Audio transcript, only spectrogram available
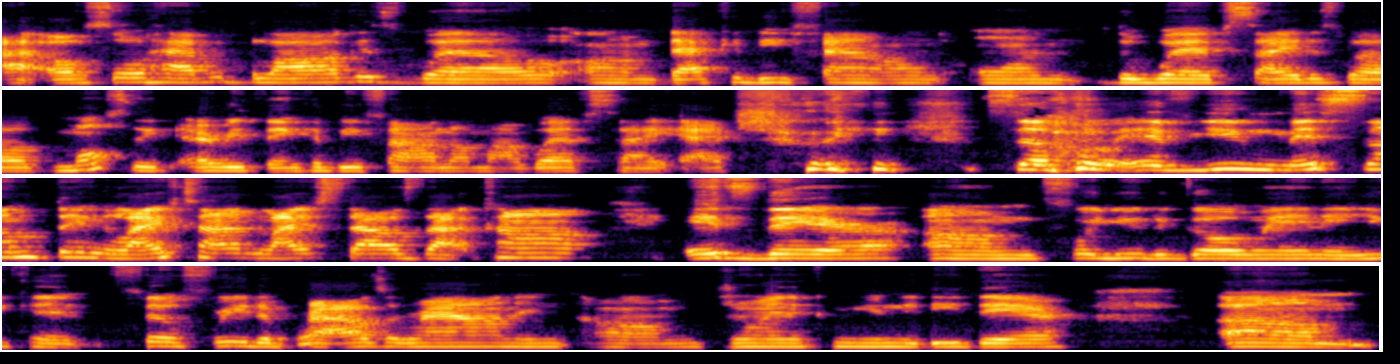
I also have a blog as well um, that can be found on the website as well. Mostly everything can be found on my website, actually. so if you miss something, lifetimelifestyles.com, it's there um, for you to go in and you can feel free to browse around and um, join the community there. Um,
